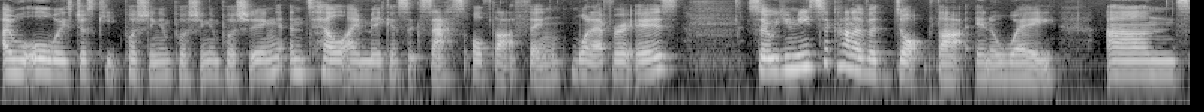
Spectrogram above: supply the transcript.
I will always just keep pushing and pushing and pushing until I make a success of that thing, whatever it is. So you need to kind of adopt that in a way and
